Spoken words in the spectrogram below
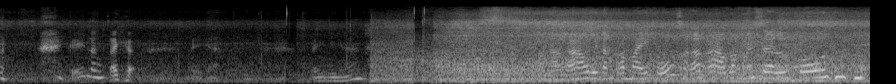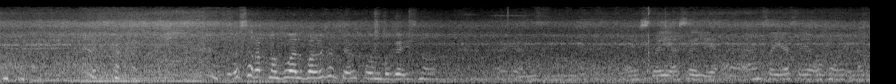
kailan kaya? Ayan. Ayan. Nangangawit ang kamay ko sa kakawak ng cellphone. Pero sarap magwalwal sa cellphone ba guys, no? Ang saya-saya. Ang saya-saya umuwi ng...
